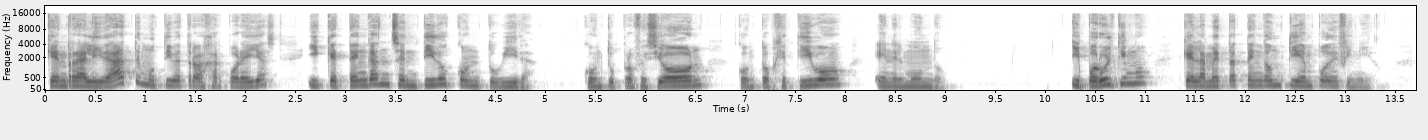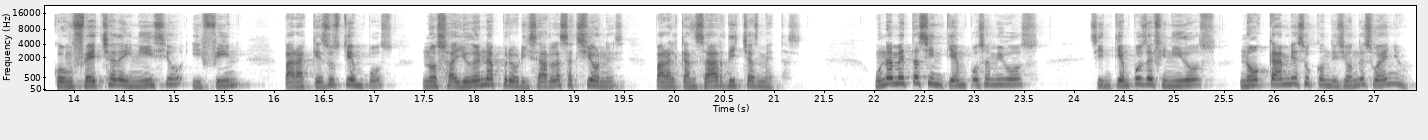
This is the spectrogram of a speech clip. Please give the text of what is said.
que en realidad te motive a trabajar por ellas y que tengan sentido con tu vida, con tu profesión, con tu objetivo en el mundo. Y por último, que la meta tenga un tiempo definido, con fecha de inicio y fin, para que esos tiempos nos ayuden a priorizar las acciones para alcanzar dichas metas. Una meta sin tiempos, amigos, sin tiempos definidos, no cambia su condición de sueño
